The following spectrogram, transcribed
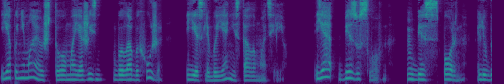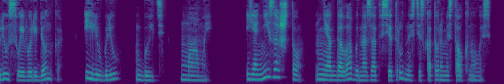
я понимаю, что моя жизнь была бы хуже, если бы я не стала матерью. Я, безусловно, бесспорно люблю своего ребенка и люблю быть мамой. Я ни за что не отдала бы назад все трудности, с которыми столкнулась.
